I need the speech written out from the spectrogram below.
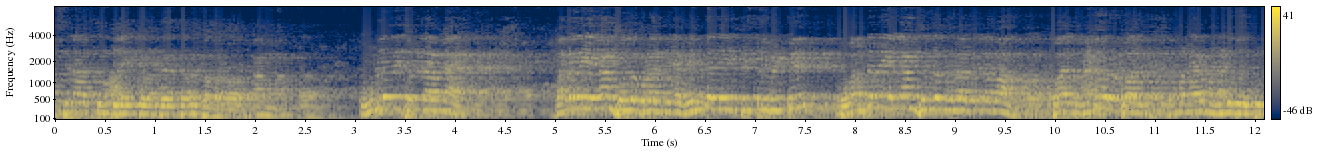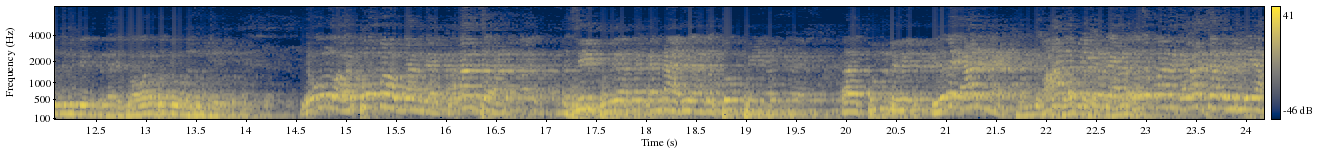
இஸ்லாத்தின் ஆய்க்கு வந்ததை சொல்லணும். ஆமா. உள்ளதை சொல்லாம வர்றதையெல்லாம் சொல்லக்கூடாது இல்லையா வெந்ததை தின்று விட்டு வந்ததை எல்லாம் சொல்லக்கூடாது இல்லவா நடுவரை பாருங்க. ரொம்ப நேரமா நடுவர் புரிஞ்சுக்கிட்டு இருக்கிறார் இப்ப அவரை பத்தி ஒண்ணு சொல்லிடுவோம் எவ்வளவு அற்புதமா உட்காருங்க கலாச்சாரம் அந்த சிரிப்பு அந்த கண்ணாடி அந்த தொப்பி துண்டு இதெல்லாம் யாருங்க? மாணவிகளுடைய அற்புதமான கலாச்சாரம் இல்லையா?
